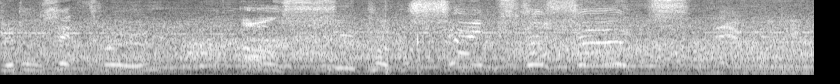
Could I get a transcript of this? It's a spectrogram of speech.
Fiddles it through. Oh, super shapes to shoot! There will be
